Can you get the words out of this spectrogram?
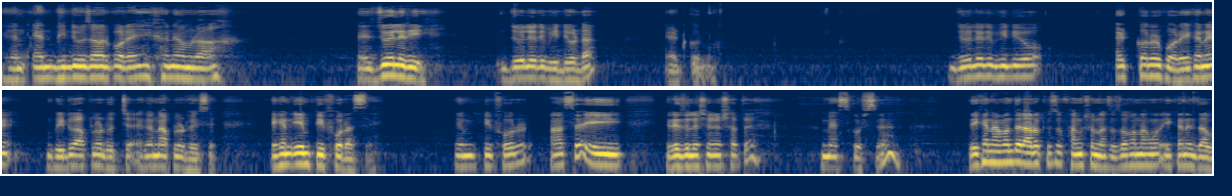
এখানে অ্যাড ভিডিও যাওয়ার পরে এখানে আমরা জুয়েলারি জুয়েলারি ভিডিওটা অ্যাড করব। জুয়েলারি ভিডিও অ্যাড করার পরে এখানে ভিডিও আপলোড হচ্ছে, এখানে আপলোড হয়েছে। এখানে এমপি ফোর আছে। এমপি ফোর আছে, এই রেজুলেশনের সাথে ম্যাচ করছে হ্যাঁ? এখানে আমাদের আরও কিছু ফাংশন আছে, যখন আমরা এখানে যাব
